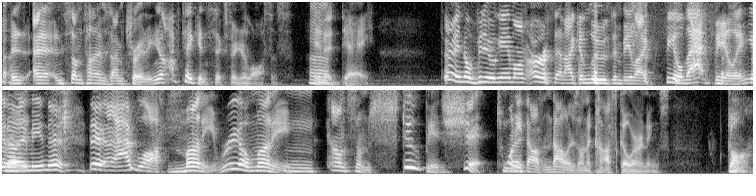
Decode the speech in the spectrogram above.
and, and sometimes I'm trading. You know, I've taken six figure losses in Uh-huh. a day. There ain't no video game on earth that I can lose and be like, feel that feeling. You know what I Right. mean? There, there. I've lost money, real money, Mm. on some stupid shit. Twenty thousand dollars on a Costco earnings, gone.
